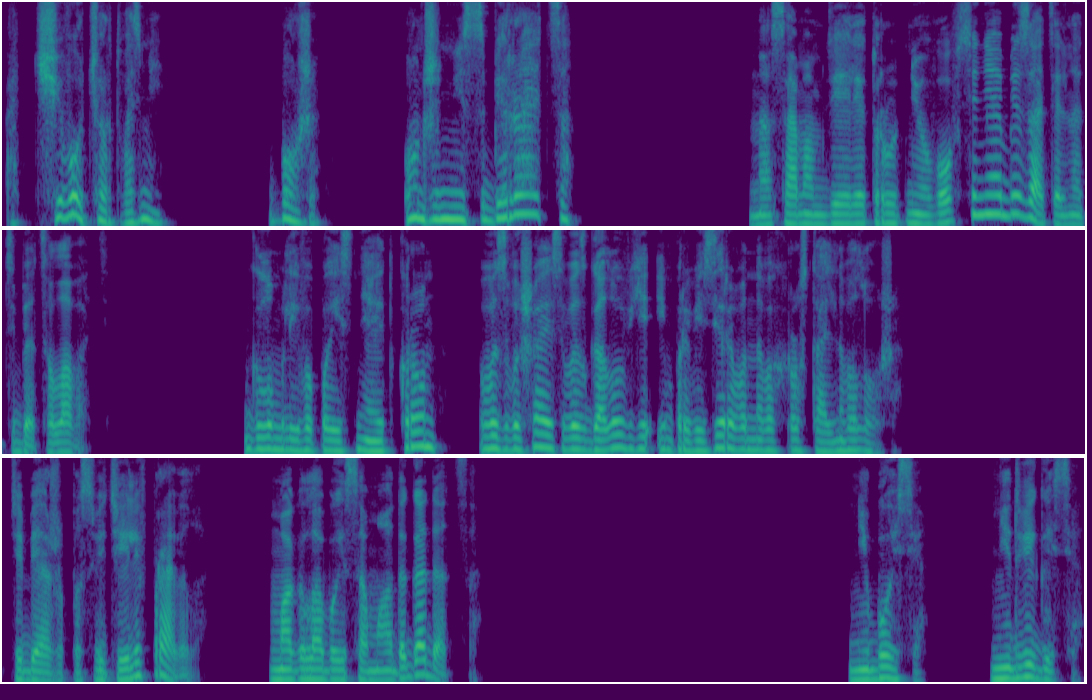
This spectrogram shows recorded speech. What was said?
От чего, черт возьми? Боже, он же не собирается. На самом деле трудню вовсе не обязательно тебя целовать. Глумливо поясняет Крон, возвышаясь в изголовье импровизированного хрустального ложа. Тебя же посвятили в правила. Могла бы и сама догадаться. Не бойся, не двигайся.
